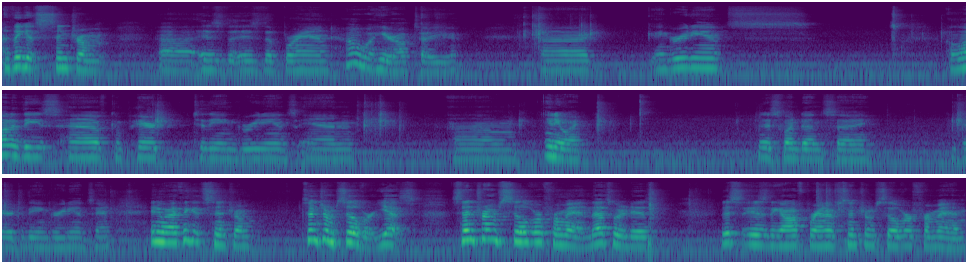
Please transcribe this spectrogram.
I think it's Centrum uh, is the is the brand. Oh, well, here I'll tell you. Uh, ingredients. A lot of these have compared to the ingredients in. Um, anyway, this one doesn't say compared to the ingredients in. Anyway, I think it's Centrum. Centrum Silver. Yes, Centrum Silver for men. That's what it is. This is the off-brand of Centrum Silver for men.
